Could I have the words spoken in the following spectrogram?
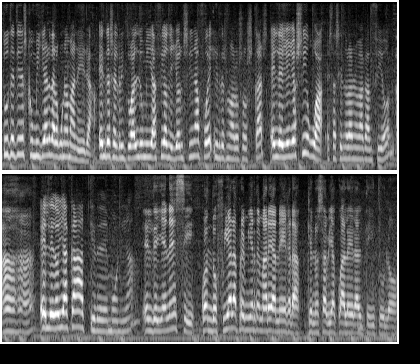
tú te tienes que humillar de alguna manera. Entonces, el ritual de humillación de John Cena fue ir desnudo a los Oscars. El de Yo-Yo Siwa está siendo la nueva canción. Ajá. El de Doja Cat, ir de demonia. El de Genesi, cuando fui a la premier de Marea Negra, que no sabía cuál era el título.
